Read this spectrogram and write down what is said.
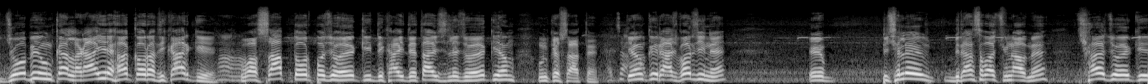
जो भी उनका लड़ाई है हक और अधिकार की हाँ, हाँ। वह साफ़ तौर पर जो है कि दिखाई देता है इसलिए जो है कि हम उनके साथ हैं। अच्छा, क्योंकि राजभर जी ने ए, पिछले विधानसभा चुनाव में छह जो है कि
